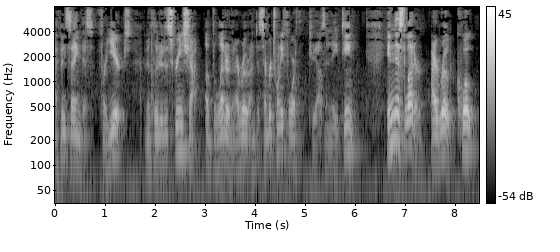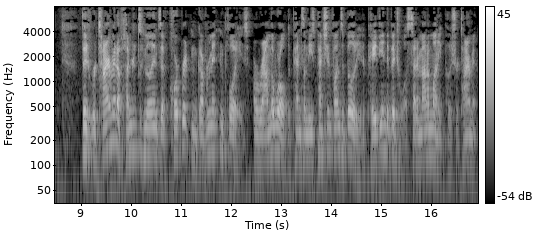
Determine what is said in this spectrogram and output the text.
I've been saying this for years. I've included a screenshot of the letter that I wrote on December 24th, 2018. In this letter, I wrote, quote, the retirement of hundreds of millions of corporate and government employees around the world depends on these pension funds' ability to pay the individual a set amount of money post-retirement.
